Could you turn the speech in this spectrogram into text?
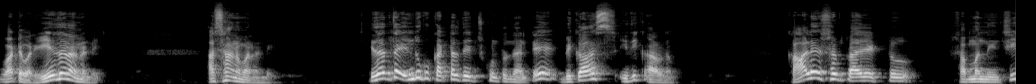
వాటెవర్ ఏదైనానండి అసహనం అనండి ఇదంతా ఎందుకు కట్టలు తెంచుకుంటుందంటే బికాస్ ఇది కారణం. కాళేశ్వరం ప్రాజెక్టు సంబంధించి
